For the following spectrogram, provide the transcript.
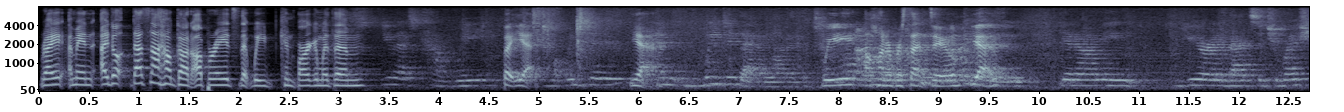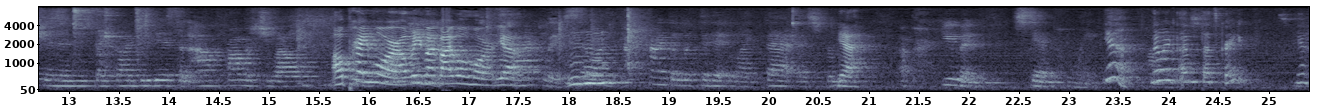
right? I mean, I don't. That's not how God operates. That we can bargain with Him. You ask how we. But yes. What we do. Yeah. And we do that a lot of the time. We 100% do. I Yes. do. You know, I mean, you're in a bad situation and you say, God, do this, and I promise you I'll. I'll pray more. I'll read my Bible more. Yeah. Exactly. So Mhm. I kind of looked at it like that as from Yeah. a human standpoint. Yeah. No, I, I, that's great. Yeah.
